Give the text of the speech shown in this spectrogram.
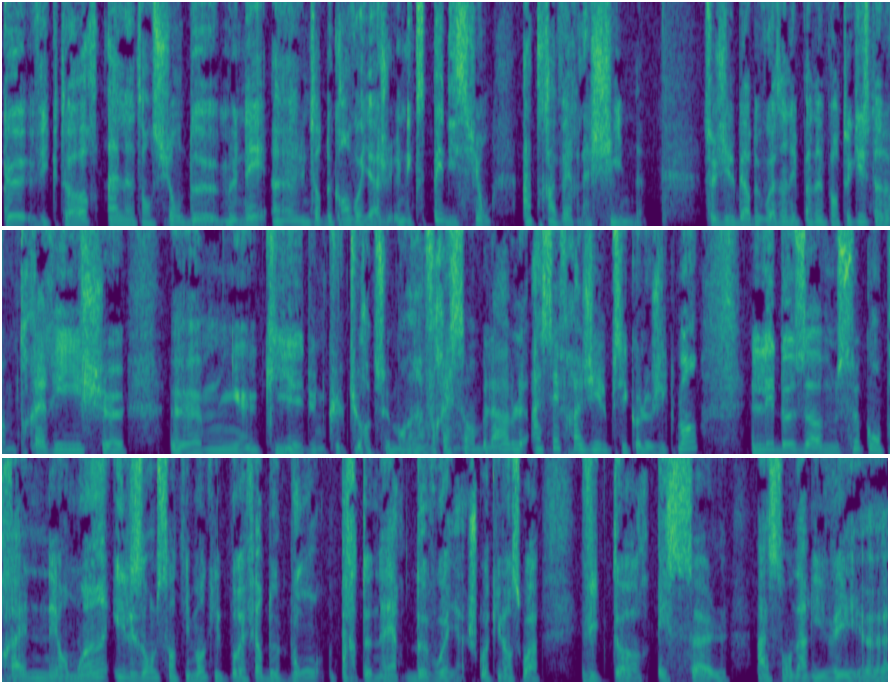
que Victor a l'intention de mener une sorte de grand voyage, une expédition à travers la Chine. Ce Gilbert de Voisin n'est pas n'importe qui, c'est un homme très riche, euh, euh, qui est d'une culture absolument invraisemblable, assez fragile psychologiquement. Les deux hommes se comprennent néanmoins, ils ont le sentiment qu'ils pourraient faire de bons partenaires de voyage. Quoi qu'il en soit, Victor est seul à son arrivée euh,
